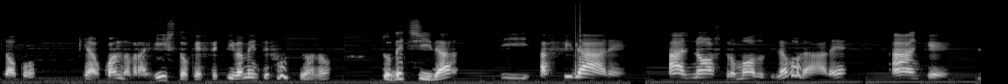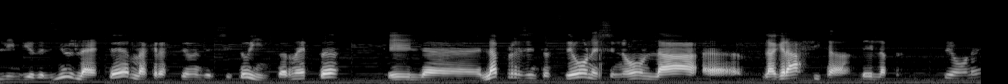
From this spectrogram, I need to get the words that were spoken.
dopo, quando avrai visto che effettivamente funzionano, tu decida di affidare al nostro modo di lavorare anche l'invio del newsletter, la creazione del sito internet, il, la presentazione se non la, eh, la grafica della presentazione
